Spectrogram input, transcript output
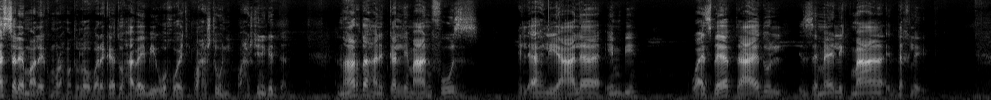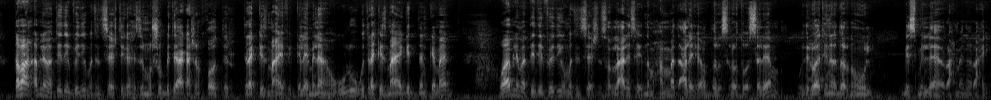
السلام عليكم ورحمة الله وبركاته حبايبي وإخواتي. وحشتوني وحشتوني جدا. النهاردة هنتكلم عن فوز الأهلي على إنبي وأسباب تعادل الزمالك مع الداخلية. طبعا قبل ما أبتدي الفيديو ما تنساش تجهز المشروب بتاعك عشان خاطر تركز معايا في الكلام اللي أنا هقوله وتركز معايا جدا كمان. وقبل ما أبتدي الفيديو ما تنساش تصلي على سيدنا محمد عليه أفضل الصلاة والسلام. ودلوقتي نقدر نقول بسم الله الرحمن الرحيم.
